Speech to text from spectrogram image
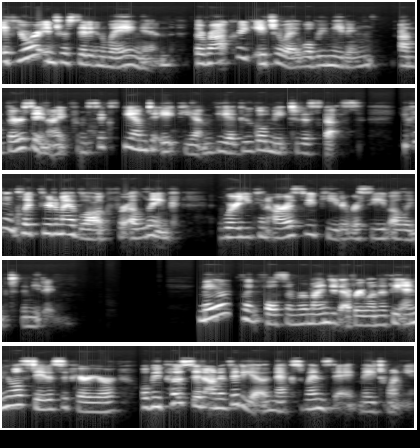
If you're interested in weighing in, the Rock Creek HOA will be meeting on Thursday night from 6 p.m. to 8 p.m. via Google Meet to discuss. You can click through to my blog for a link where you can RSVP to receive a link to the meeting. Mayor Clint Folsom reminded everyone that the annual State of Superior will be posted on a video next Wednesday, May 20th.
